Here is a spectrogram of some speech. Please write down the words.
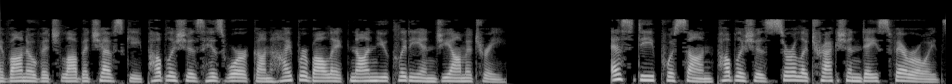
Ivanovich Lobachevsky publishes his work on hyperbolic non-Euclidean geometry. S. D. Poisson publishes Sur l'attraction des spheroids.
